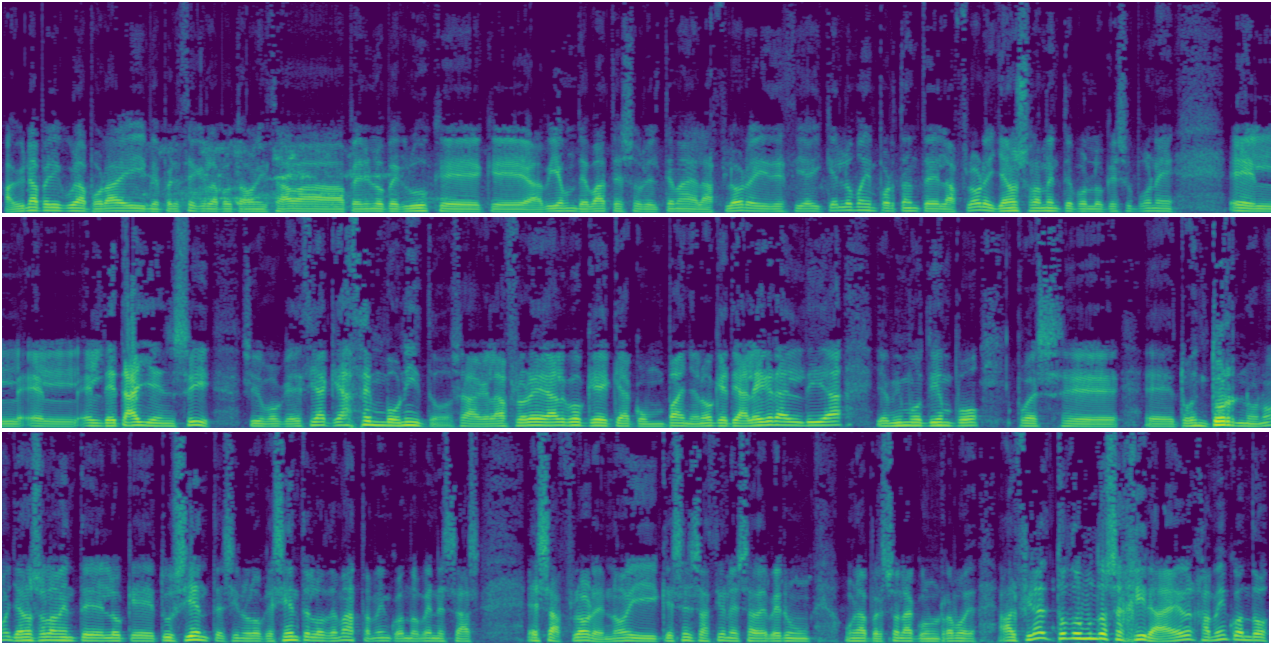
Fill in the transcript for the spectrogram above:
Había una película por ahí, me parece que la protagonizaba Penélope Cruz, que, que, había un debate sobre el tema de las flores y decía, ¿y qué es lo más importante de las flores? Ya no solamente por lo que supone el, el, detalle en sí, sino porque decía que hacen bonito, o sea, que la flores es algo que, que acompaña, ¿no? Que te alegra el día y al mismo tiempo, pues, eh, eh, tu entorno, ¿no? Ya no solamente lo que tú sientes, sino lo que sienten los demás también cuando ven esas, esas flores, ¿no? Y qué sensación esa de ver un, una persona con un ramo de... Al final todo el mundo se gira, ¿eh, Benjamín? Cuando,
